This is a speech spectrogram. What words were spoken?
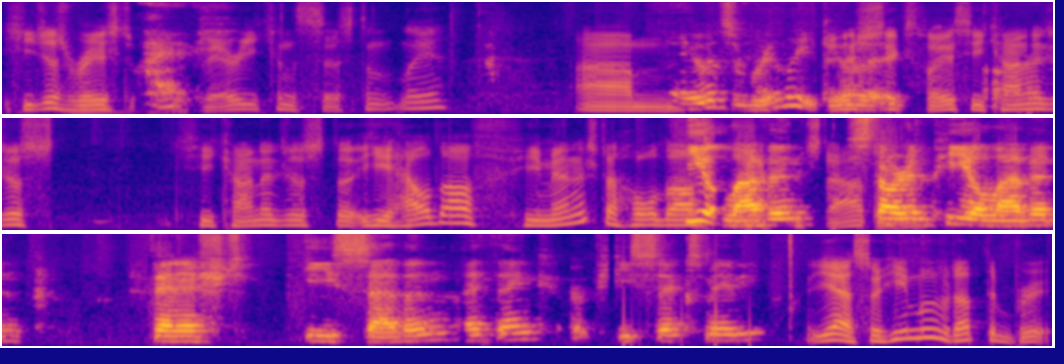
He just raced I- very consistently. Um, it was really finished good sixth place. He kind of just he kind of just uh, he held off. He managed to hold off. p11 started p11 finished p7 i think or p6 maybe Yeah, so he moved up the bri-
